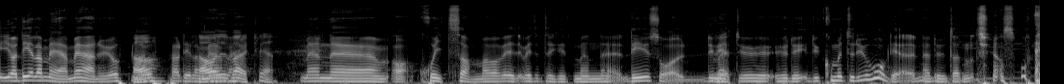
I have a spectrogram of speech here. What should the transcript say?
är, jag delar med mig här nu. Jag öppnar Ja. upp. Jag delar Ja, med mig. verkligen. Men äh, ja, skitsamma, jag vet, vet inte riktigt. Men eh, det är ju så. Du Men- vet ju hur det, du, Kommer inte du ihåg det när du inte hade något könshår?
